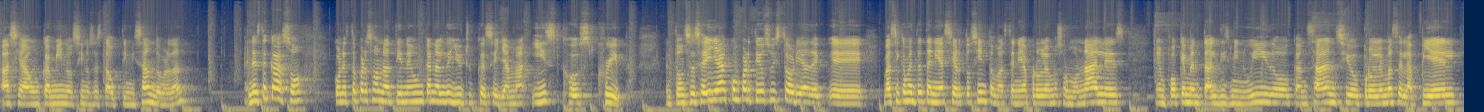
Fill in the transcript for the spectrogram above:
hacia un camino si nos está optimizando, ¿verdad? En este caso, con esta persona tiene un canal de YouTube que se llama East Coast Creep. Entonces ella compartió su historia de que eh, básicamente tenía ciertos síntomas, tenía problemas hormonales, enfoque mental disminuido, cansancio, problemas de la piel,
